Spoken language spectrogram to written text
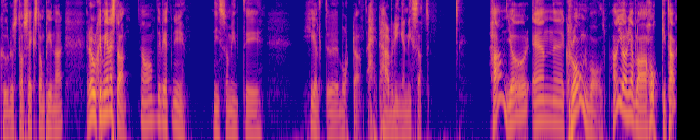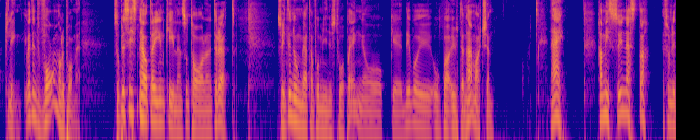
Kudos tar 16 pinnar. Raúl Jimenez då? Ja, det vet ni ju. Ni som inte är helt eh, borta. Nej, det här har väl ingen missat. Han gör en eh, Cronwall. Han gör en jävla hockeytackling. Jag vet inte vad han håller på med. Så precis när jag tar in killen så tar han ett rött. Så inte nog med att han får minus två poäng och eh, det var ju och bara ut den här matchen. Nej, han missar ju nästa eftersom det är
